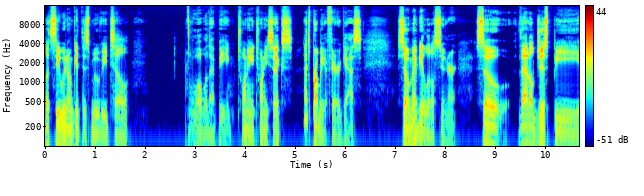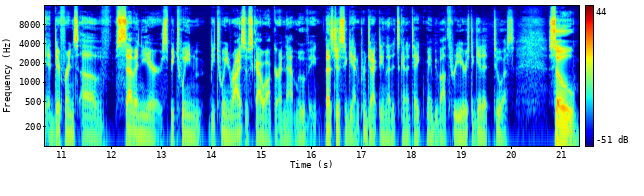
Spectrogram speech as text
Let's see, we don't get this movie till what will that be? 2026? That's probably a fair guess. So maybe a little sooner. So that'll just be a difference of seven years between between Rise of Skywalker and that movie. That's just again projecting that it's going to take maybe about three years to get it to us. So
